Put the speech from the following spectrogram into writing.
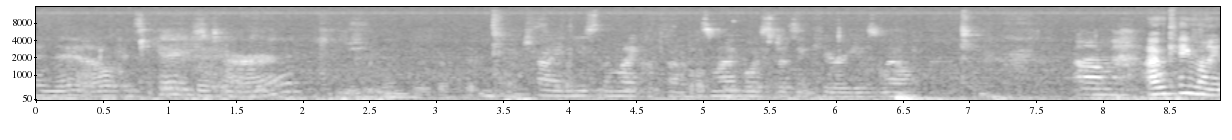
And now it's Kay's turn. Try and use the microphone because my voice doesn't carry as well. Um, I'm Kay Mini,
